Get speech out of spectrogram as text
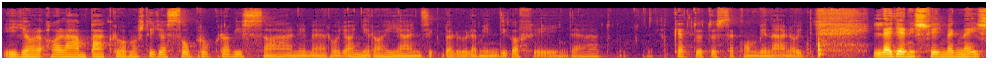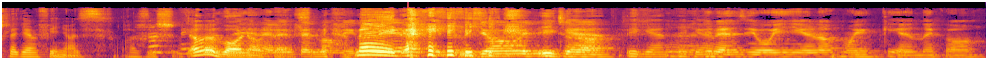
így a, a lámpákról most így a szobrokra visszaállni, mert hogy annyira hiányzik belőle mindig a fény, de hát a kettőt összekombinálni, hogy legyen is fény, meg ne is legyen fény, az, az hát is. Még van, van persze. Még, még. Tudja, hogy igen, igen, igen. dimenziói nyílnak majd ki ennek a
